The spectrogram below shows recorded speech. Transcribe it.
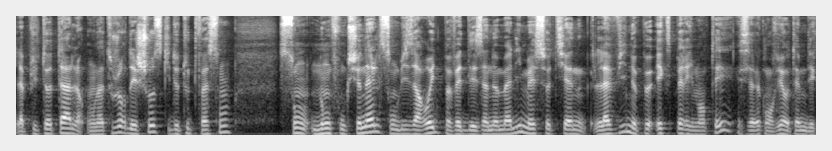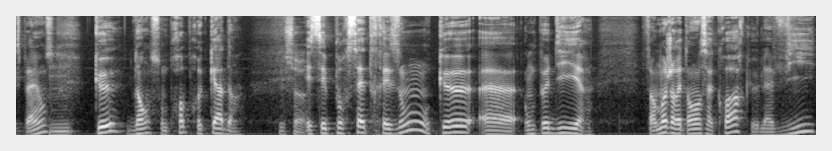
la plus totale. On a toujours des choses qui, de toute façon, sont non fonctionnelles, sont bizarroïdes, peuvent être des anomalies, mais se tiennent. La vie ne peut expérimenter, et c'est là qu'on vient au thème d'expérience, Mm, que dans son propre cadre. ça. Et c'est pour cette raison que euh, on peut dire. Enfin, moi, j'aurais tendance à croire que la vie,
